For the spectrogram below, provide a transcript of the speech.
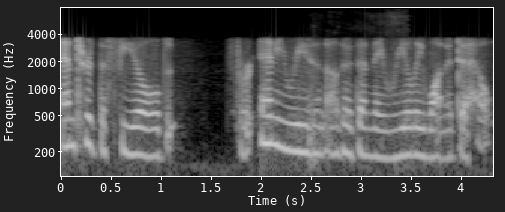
entered the field for any reason other than they really wanted to help.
